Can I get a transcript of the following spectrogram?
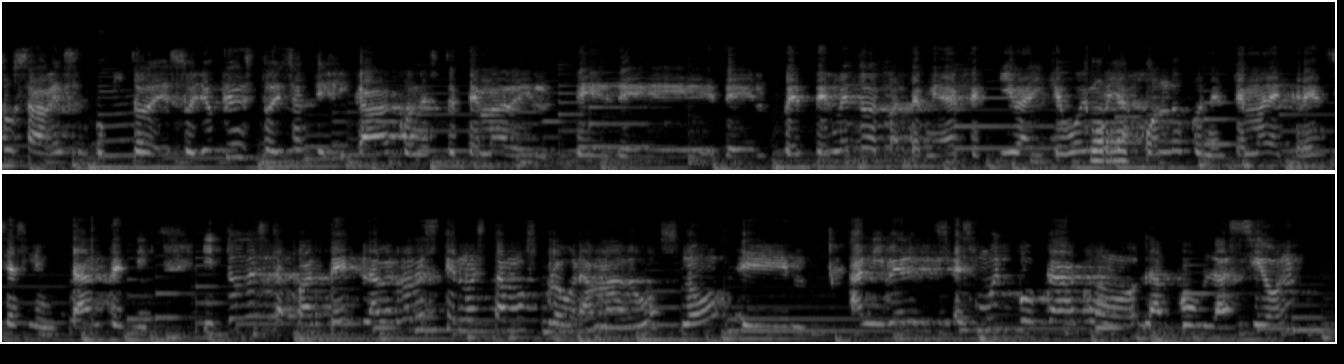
tú, sabes un poquito de eso, yo que estoy certificada con este tema del, del, del, método de paternidad efectiva y que voy muy a fondo con el tema de creencias limitantes y, y, toda esta parte, la verdad es que no estamos programados, ¿no? Eh, a nivel, es muy poca como la población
